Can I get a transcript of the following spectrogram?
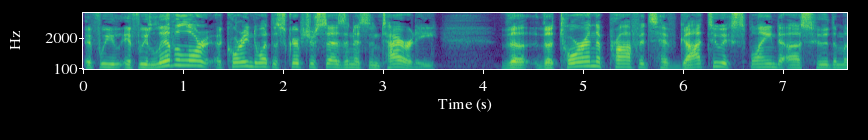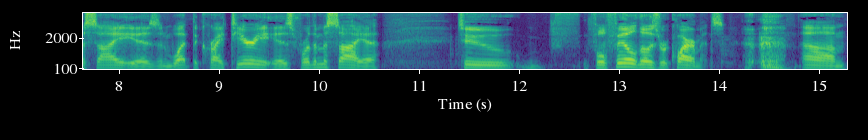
if we if we live according to what the scripture says in its entirety, the the Torah and the prophets have got to explain to us who the Messiah is and what the criteria is for the Messiah to f- fulfill those requirements. um,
